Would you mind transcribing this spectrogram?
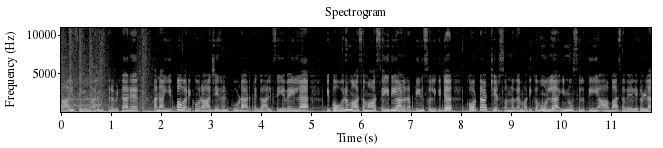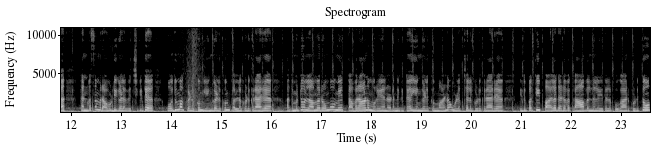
காலி செய்யுமாறு உத்தரவிட்டாரு. ஆனா இப்ப வரைக்கும் ராஜேந்திரன் கூடாரத்தை காலி செய்யவே இல்லை. இப்போ ஒரு மாசமா செய்தியாளர் அப்படின்னு சொல்லிக்கிட்டு கோட்டாட்சியர் சொன்னதை மதிக்கவும் இல்ல. இன்னும் சில தீய ஆபாச வேலைகள்ல தன் வசம் ரவுடிகளை வச்சுக்கிட்டு பொதுமக்களுக்கும் எங்களுக்கும் தொல்லை கொடுக்கறாரு. அது மட்டும் இல்லாம ரொம்பவுமே தவறான முறையில நடந்துகிட்டு எங்களுக்கு மன உளைச்சல் கொடுக்கறாரு. இது பத்தி பல தடவை காவல் நிலையத்துல புகார் கொடுத்தும்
